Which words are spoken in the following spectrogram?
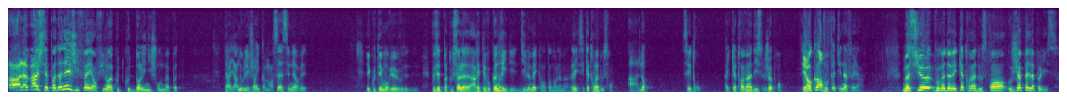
Ah la vache, c'est pas donné, j'y fais, en filant un coup de coude dans les nichons de ma pote. Derrière nous, les gens, ils commençaient à s'énerver. Écoutez, mon vieux, vous n'êtes pas tout seul, arrêtez vos conneries, dit, le mec en tendant la main. Allez, c'est 92 francs. Ah non, c'est trop. Avec 90, je prends. Et encore, vous faites une affaire. Monsieur, vous me devez 92 francs ou j'appelle la police.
